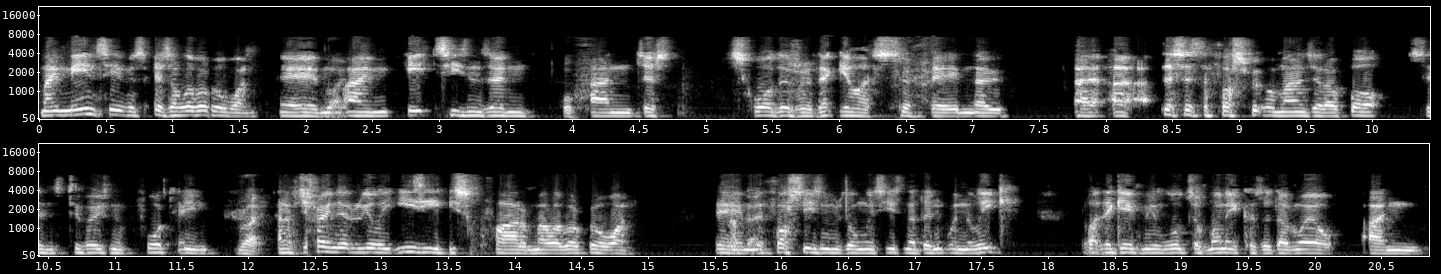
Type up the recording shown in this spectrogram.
My main save is, is a Liverpool one. Um, right. I'm eight seasons in, Oof. and just squad is ridiculous. um, now, uh, uh, this is the first football manager I've bought since 2014. Right. And I've just found it really easy so far in my Liverpool one. Um, okay. The first season was the only season I didn't win the league, but they gave me loads of money because I'd done well. And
